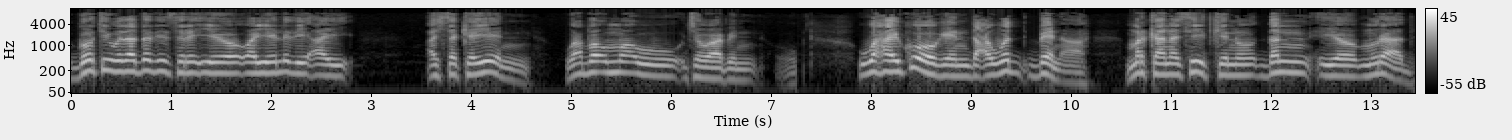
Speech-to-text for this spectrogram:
goortii wadaadadii sare iyo waayeelladii ay ashtakeeyeen waxba uma uu jawaabin. Waxay ku ogeen dacwad been ah markaana sayidkeennu dan iyo muraad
